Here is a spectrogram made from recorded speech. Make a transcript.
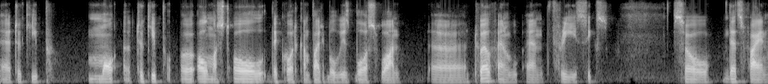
uh, to keep more to keep uh, almost all the code compatible with both 1.12 uh, and and 3.6. So that's fine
